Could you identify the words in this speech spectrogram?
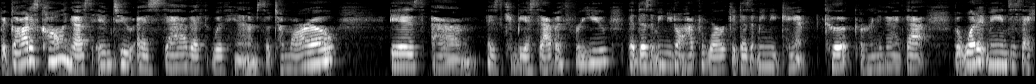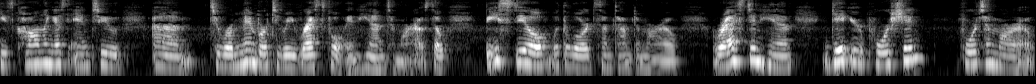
But God is calling us into a Sabbath with Him. So tomorrow is um, is can be a Sabbath for you. That doesn't mean you don't have to work. It doesn't mean you can't cook or anything like that. But what it means is that He's calling us into um, to remember to be restful in Him tomorrow. So be still with the Lord sometime tomorrow. Rest in Him. Get your portion for tomorrow.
